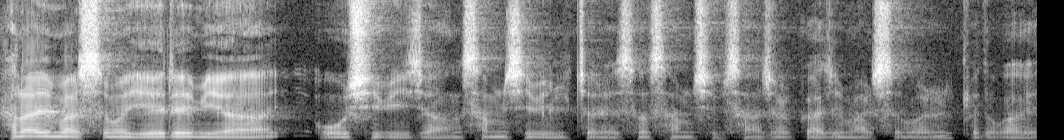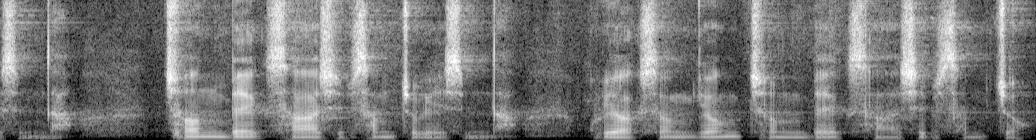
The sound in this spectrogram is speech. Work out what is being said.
하나님의 말씀은 예레미야 52장 31절에서 34절까지 말씀을 교독하겠습니다. 1143쪽에 있습니다. 구약성경 1143쪽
